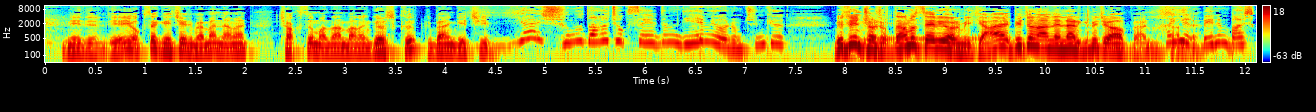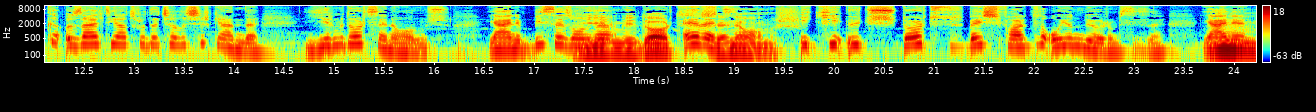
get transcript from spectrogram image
nedir diye yoksa geçelim hemen hemen çaktırmadan bana göz kırp ki ben geçeyim. Ya şunu daha çok sevdim diyemiyorum çünkü Bütün çocuklarımı seviyorum iki. Ay, bütün anneler gibi cevap verdin sen Hayır de. benim başka özel tiyatroda çalışırken de 24 sene olmuş. Yani bir sezonda 24 Evet. sene olmuş. 2, 3, 4, 5 farklı oyun diyorum size. Yani Hmm,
